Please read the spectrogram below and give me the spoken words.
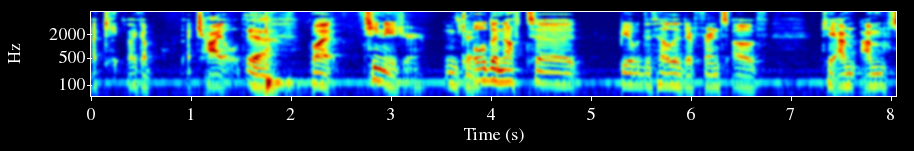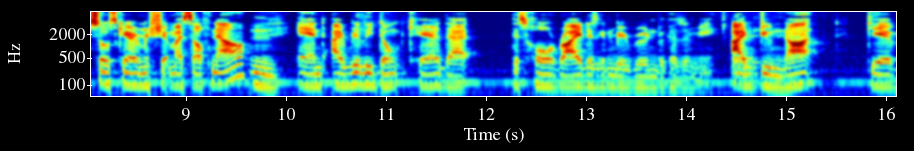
a kid, like a, a child, Yeah. but teenager. Okay. Old enough to be able to tell the difference of, okay, I'm, I'm so scared I'm to shit myself now, Mm. and I really don't care that this whole ride is going to be ruined because of me. I do not give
